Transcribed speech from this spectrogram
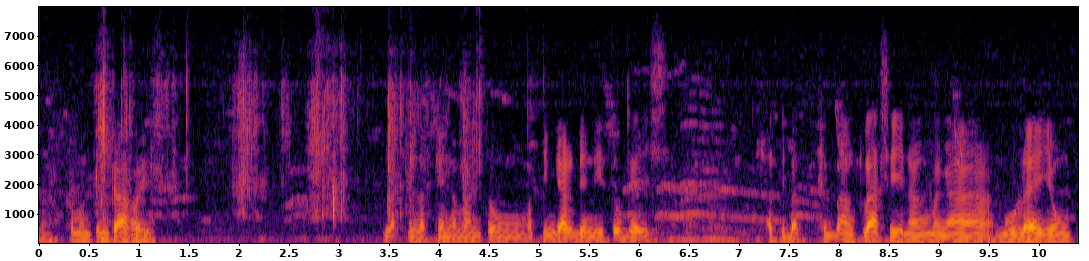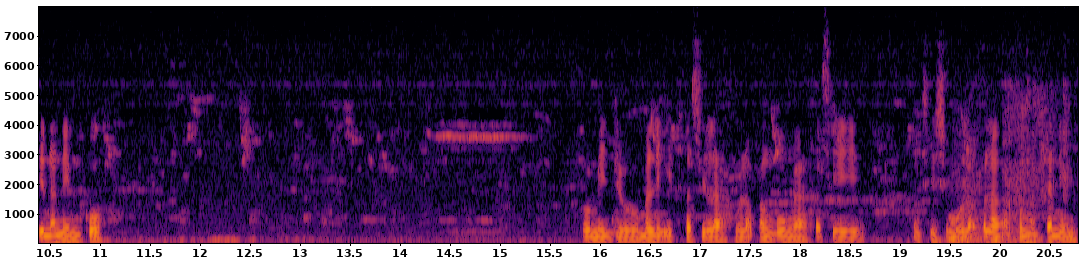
Ah, Kamunting kahoy. Laki-laki naman tong ating garden dito guys. At iba't ibang klase ng mga gulay yung tinanim ko. Medyo maliit pa sila, wala pang bunga kasi nagsisimula pa lang ako nagtanim.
